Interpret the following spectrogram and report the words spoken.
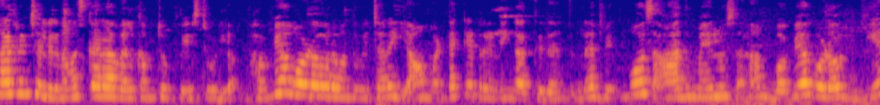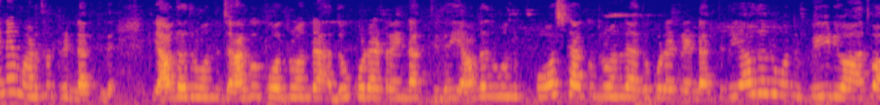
ಹಾಯ್ ಫ್ರೆಂಡ್ಸ್ ಎಲ್ರಿಗೂ ನಮಸ್ಕಾರ. Welcome to B studio Bhavya Gowda ಅವರ ಒಂದು ವಿಚಾರ ಯಾವ ಮಟ್ಟಕ್ಕೆ ಟ್ರೆಂಡಿಂಗ್ ಆಗ್ತಿದೆ ಅಂತಂದ್ರೆ ಬಿಗ್ ಬಾಸ್ ಆದ್ಮೇಲೂ ಸಹ ಭವ್ಯ ಗೌಡ ಅವ್ರು ಏನೇ ಮಾಡಿದ್ರು ಟ್ರೆಂಡ್ ಆಗ್ತಿದೆ. ಯಾವ್ದಾದ್ರು ಒಂದು ಜಾಗಕ್ಕೆ ಹೋದ್ರು ಅಂದ್ರೆ ಅದು ಕೂಡ ಟ್ರೆಂಡ್ ಆಗ್ತಿದೆ. ಯಾವ್ದಾದ್ರು ಒಂದು ಪೋಸ್ಟ್ ಹಾಕಿದ್ರು ಅಂದ್ರೆ ಅದು ಕೂಡ ಟ್ರೆಂಡ್ ಆಗ್ತಿದೆ. ಯಾವ್ದಾದ್ರು ಒಂದು ವಿಡಿಯೋ ಅಥವಾ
